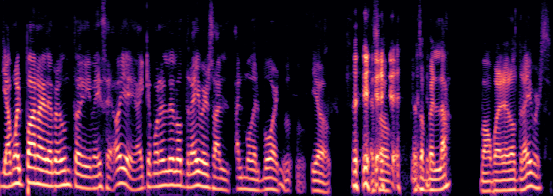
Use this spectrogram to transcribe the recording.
llamo al pana y le pregunto y me dice, oye, hay que ponerle los drivers al, al motherboard. Y yo, eso, eso es verdad. Vamos a ponerle los drivers.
